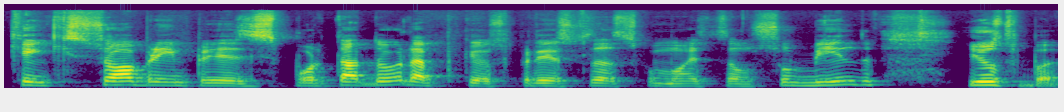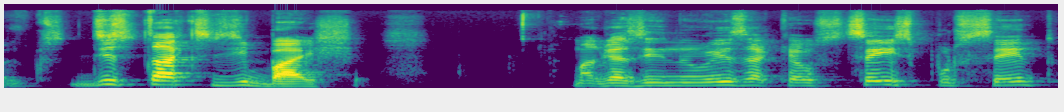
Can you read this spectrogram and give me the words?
Quem que sobra é a empresa exportadora, porque os preços das commodities estão subindo, e os bancos. Destaques de baixa. Magazine Luiza, que é os 6%,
